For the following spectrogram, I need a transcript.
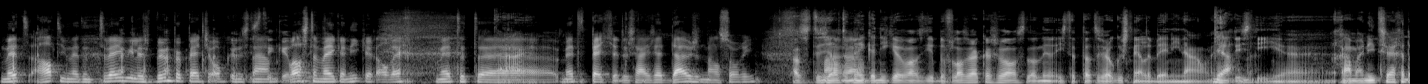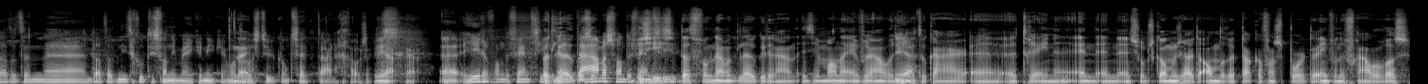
Met, had hij met een tweewielers bumperpetje op kunnen staan, was de mechanieker al weg met het, eh, met het petje. Dus hij zei duizendmaal sorry. Als het dezelfde Maar, eh, mechanieker was die op de vlasakkers was, dan is dat, dat is ook een snelle Benny namelijk. Ja. Dus die, eh, Ga mij niet zeggen dat het, een, dat het niet goed is van die mechanieker. Want Nee. dat was natuurlijk ontzettend aardig gozer. ja, ja. Eh, heren van Defensie, Wat en leuk is- dames van Defensie. Precies, dat vond ik namelijk het leuke eraan. Het zijn mannen en vrouwen die Ja. met elkaar eh, eh, trainen. En, en, en soms komen ze uit andere takken van sport. Een van de vrouwen was,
